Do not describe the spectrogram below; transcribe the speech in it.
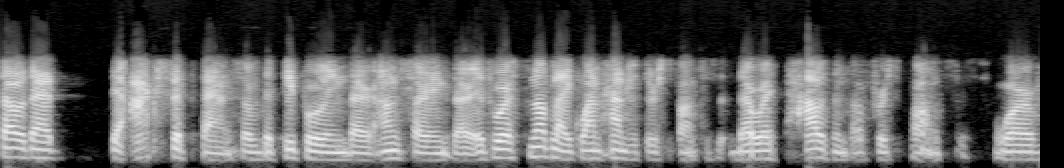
saw that the acceptance of the people in there answering there, it was not like 100 responses. There were thousands of responses were,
